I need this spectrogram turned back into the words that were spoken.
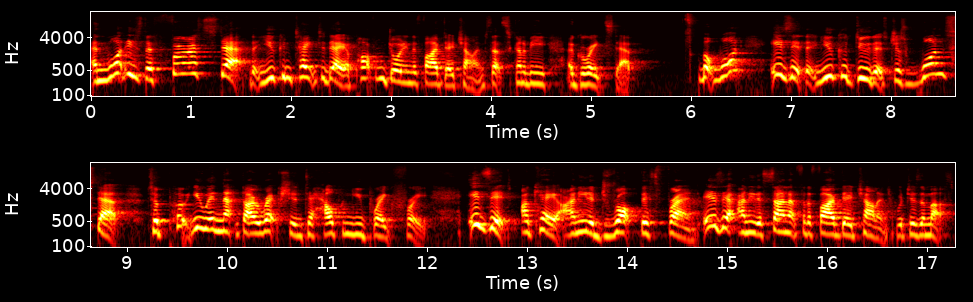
And what is the first step that you can take today, apart from joining the five day challenge? That's going to be a great step. But what is it that you could do that's just one step to put you in that direction to helping you break free? Is it, okay, I need to drop this friend? Is it, I need to sign up for the five day challenge, which is a must?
